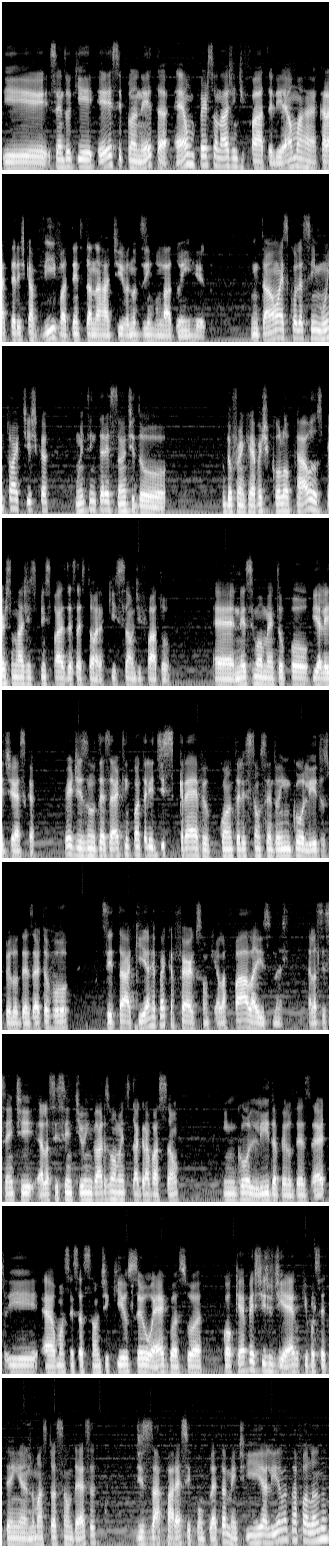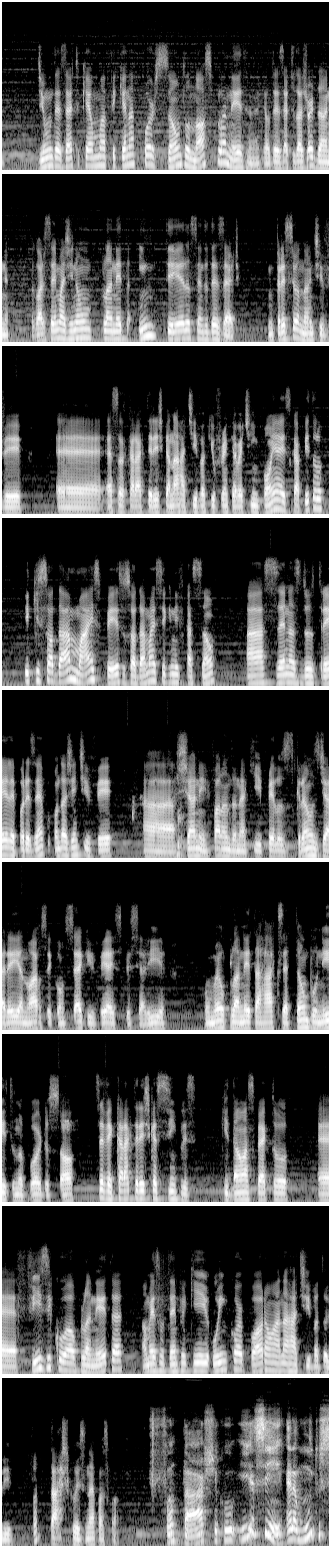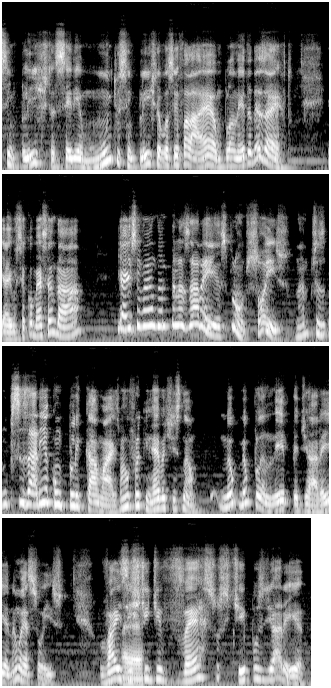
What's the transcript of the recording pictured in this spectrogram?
e sendo que esse planeta é um personagem de fato, ele é uma característica viva dentro da narrativa, no desenrolar do enredo. Então, é uma escolha assim muito artística, muito interessante do, do Frank Herbert colocar os personagens principais dessa história, que são de fato, é, nesse momento, o Paul e a Lady Jessica, perdidos no deserto, enquanto ele descreve o quanto eles estão sendo engolidos pelo deserto. Eu vou citar aqui a Rebecca Ferguson, que ela fala isso, né? Ela se sente, ela se sentiu em vários momentos da gravação engolida pelo deserto e é uma sensação de que o seu ego, a sua qualquer vestígio de ego que você tenha numa situação dessa desaparece completamente. E ali ela está falando de um deserto que é uma pequena porção do nosso planeta, né? Que é o deserto da Jordânia. Agora você imagina um planeta inteiro sendo desértico. Impressionante ver é, essa característica narrativa que o Frank Herbert impõe a esse capítulo e que só dá mais peso, só dá mais significação às cenas do trailer, por exemplo, quando a gente vê a Shani falando, né, que pelos grãos de areia no ar você consegue ver a especiaria. O meu planeta Rax é tão bonito no pôr do sol. Você vê características simples que dão um aspecto é, físico ao planeta, ao mesmo tempo que o incorporam à narrativa do livro. Fantástico isso, né, Pascoal? Fantástico. E assim, era muito simplista, seria muito simplista você falar, é um planeta deserto. E aí você começa a andar e aí você vai andando pelas areias. Pronto, só isso. Né? Não, precisa, não, precisaria complicar mais. Mas o Frank Herbert disse: não, meu, meu planeta de areia não é só isso. Vai é. existir é. diversos tipos de areia.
